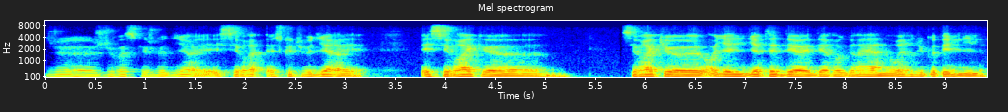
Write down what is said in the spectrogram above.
je, vois ce que je veux dire et, c'est vrai, ce que tu veux dire et, c'est vrai que c'est vrai que il y a, peut-être des, des, regrets à nourrir du côté de Lille.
